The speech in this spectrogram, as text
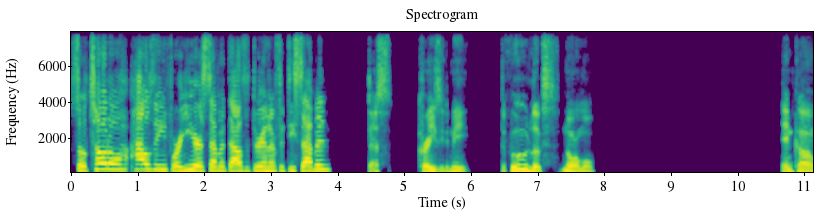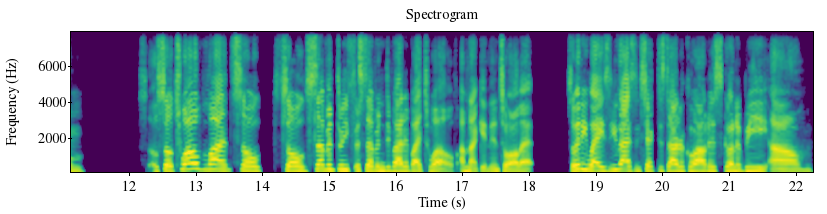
so total housing for a year is seven thousand three hundred fifty seven. That's crazy to me. The food looks normal. Income, So, so twelve months. So so seven three for seven divided by twelve. I'm not getting into all that. So, anyways, you guys can check this article out. It's going to be um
